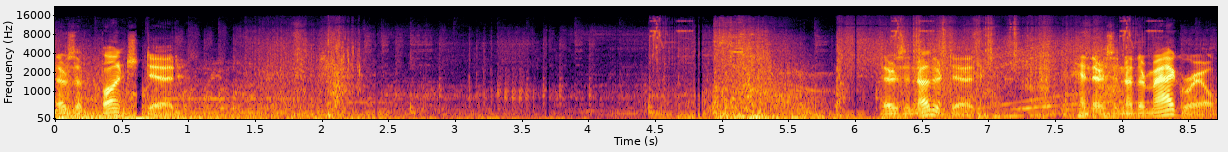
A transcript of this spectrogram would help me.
There's a bunch dead. There's another dead. And there's another mag rail.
